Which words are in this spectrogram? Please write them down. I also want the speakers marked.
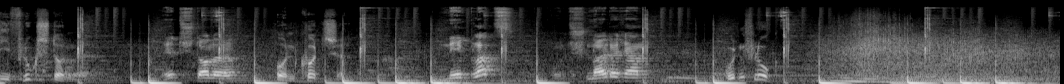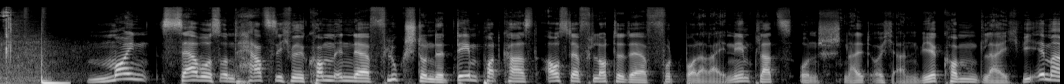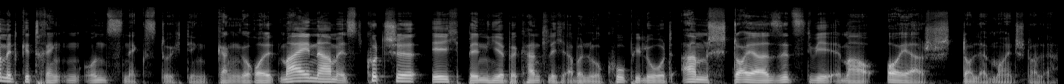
Speaker 1: Die Flugstunde
Speaker 2: Mit Stolle.
Speaker 1: und Kutsche.
Speaker 2: Nehmt Platz und schnallt euch an.
Speaker 1: Guten Flug.
Speaker 3: Moin, Servus und herzlich willkommen in der Flugstunde, dem Podcast aus der Flotte der Footballerei. Nehmt Platz und schnallt euch an. Wir kommen gleich wie immer mit Getränken und Snacks durch den Gang gerollt. Mein Name ist Kutsche, ich bin hier bekanntlich aber nur Co-Pilot. Am Steuer sitzt wie immer euer Stolle. Moin, Stolle.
